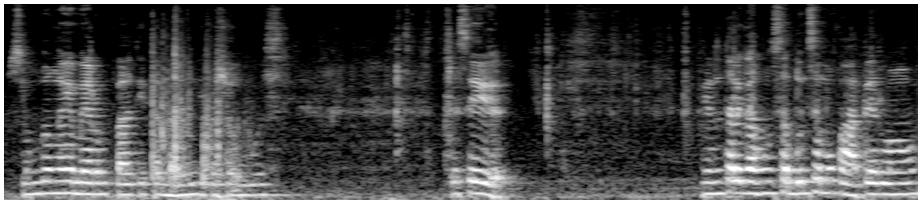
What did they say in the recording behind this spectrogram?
So hanggang ngayon meron pa tita ba, hindi pa siya ubos. Kasi, meron talaga akong sabon sa mukha pero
